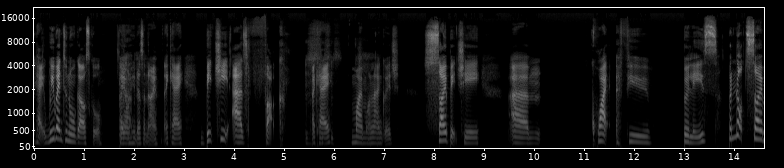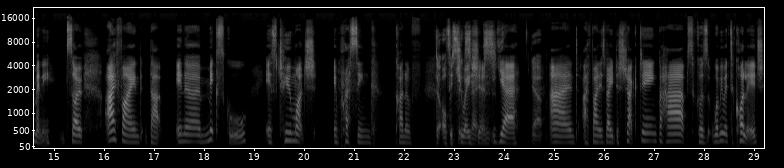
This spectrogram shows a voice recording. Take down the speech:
Okay, we went to an all girls school. For anyone who doesn't know, okay, bitchy as fuck. Okay. Mind my language. So bitchy. Um, quite a few bullies, but not so many. So I find that in a mixed school, it's too much impressing kind of the opposite situation. sex. Yeah. Yeah. And I find it's very distracting, perhaps, because when we went to college,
